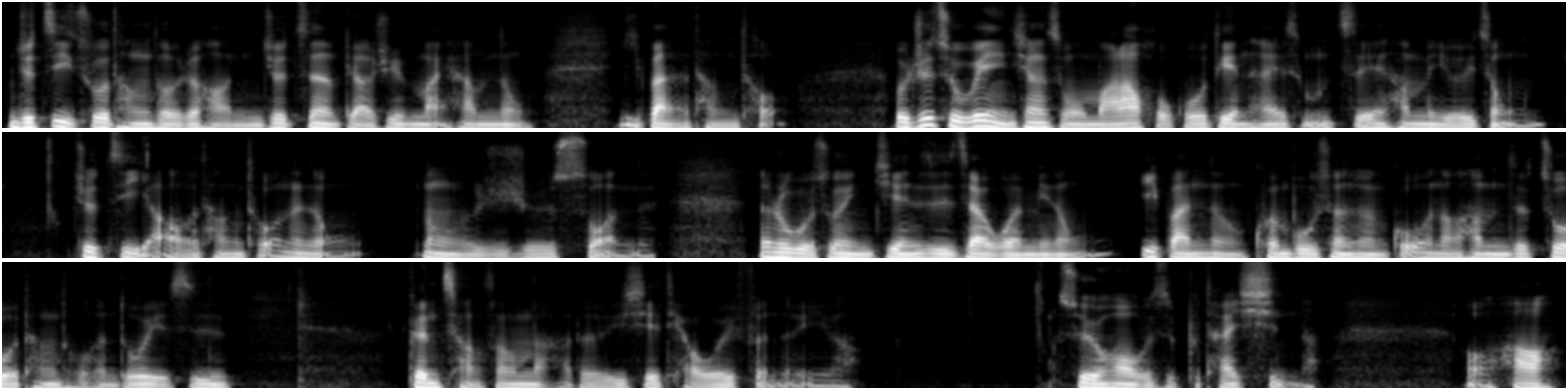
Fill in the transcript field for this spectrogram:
你就自己做汤头就好。你就真的不要去买他们那种一般的汤头。我觉得除非你像什么麻辣火锅店还是什么之类，他们有一种。就自己熬的汤头那种，那种我就觉得算了。那如果说你今天是在外面那种一般那种昆布涮涮锅，然后他们这做的汤头很多也是跟厂商拿的一些调味粉而已啦。所以的话，我是不太信的。哦，好，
